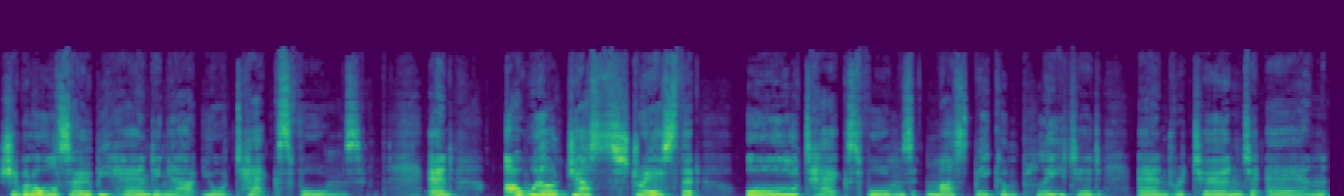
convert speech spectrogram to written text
She will also be handing out your tax forms. And I will just stress that all tax forms must be completed and returned to Anne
